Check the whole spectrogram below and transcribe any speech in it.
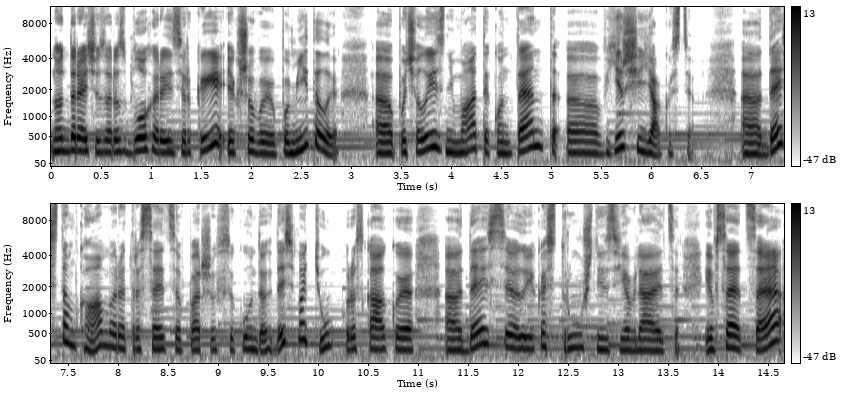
Ну, до речі, зараз блогери і зірки, якщо ви помітили, е, почали знімати контент е, в гіршій якості. Е, Десь там камера трясеться в перших секундах, десь матюк проскакує, е, десь якась трушність з'являється. І все це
